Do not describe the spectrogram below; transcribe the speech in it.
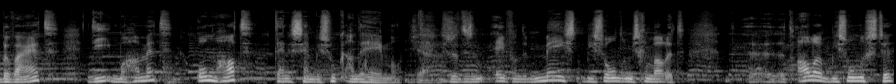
bewaard die Mohammed om had tijdens zijn bezoek aan de hemel. Ja. Dus dat is een, een van de meest bijzondere, misschien wel het, uh, het allerbijzonderste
